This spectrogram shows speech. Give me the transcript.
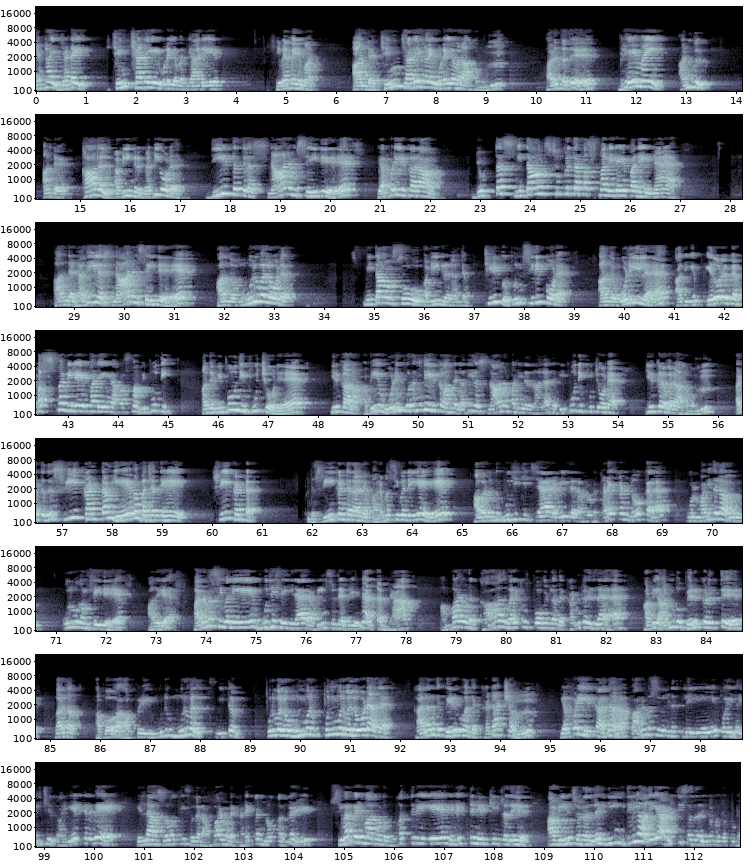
ஜடை ஜடை செஞ்சடையை உடையவர் யாரு? சிவபெருமான். அந்த செஞ்சடைகளை உடையவராகவும் அடுத்தது பிரேமை அன்பு அந்த காதல் அப்படிங்கிற நதியோட தீர்த்தத்துல ஸ்நானம் செய்து எப்படி இருக்காராம்? யுக்த ஸ்மிதாம் சுக்ருத பஸ்ம விலேபனேன அந்த நதியில ஸ்நானம் செய்து அந்த முருவலோட ஸ்மிதாம் சு அப்படிங்கிற அந்த சிரிப்பு புன் சிரிப்போட அந்த ஒளியில அது எதோட இருக்க? பஸ்ம விலேபனேன பஸ்ம விபூதி அந்த விபூதி பூச்சோடு இருக்காராம். அப்படியே ஒளி பொருந்தி இருக்க அந்த நதியில ஸ்நானம் பண்ணினதுனால அந்த விபூதி பூச்சோட இருக்கிறவராகவும் அடுத்தது ஸ்ரீகண்டம் ஏவ பஜத்தே. ஸ்ரீகண்டர் இந்த ஸ்ரீகண்டரான பரமசிவனையே அவர் வந்து பூஜிக்கிறார் அப்படிங்கிறார் அவரோட கடைக்கண் நோக்க ஒரு மனிதனா ஒரு உருவகம் செய்து அது பரமசிவனையே பூஜை செய்கிறார் அப்படின்னு சொல்றது. என்ன அர்த்தம்னா அம்பாளோட காது வரைக்கும் போகின்ற அந்த கண்கள்ல அப்படி அன்பு பெருக்கெடுத்து வரதம். அப்போ அப்படி முரு முறுவல் மிதம் புருவலோ முன்முறு புன்முறுவலோட அத கலந்து பெருகும் அந்த கடாட்சம் எப்படி இருக்கான்னா பரமசிவனிடத்திலேயே போய் லயிச்சிருக்கான் ஏற்கனவே எல்லா ஸ்லோகத்தையும் சொல்ற அவ்வாளோட கடைக்கண் நோக்கங்கள் சிவபெருமானோட முகத்திலேயே நிலைத்து நிற்கின்றது அப்படின்னு சொல்றதுல இதையும் இதுலயும் அதையே அழுத்தி சொல்றது இன்னும் கொஞ்சம் கூட.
